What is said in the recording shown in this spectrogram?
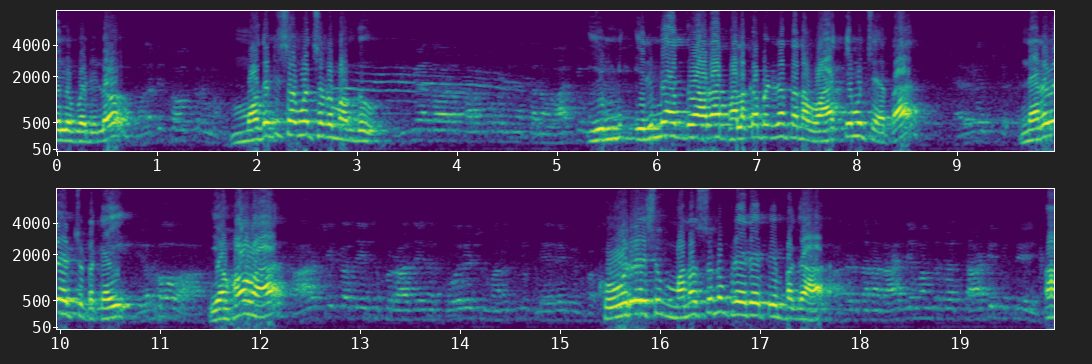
ఏలుబడిలో మొదటి సంవత్సరం మందు ఇర్మియా ద్వారా పలకబడిన తన వాక్యము. చేత నెరవేర్చుటకు. యెహోవా కోరేషు మనస్సును ప్రేరేపింపగా. తన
